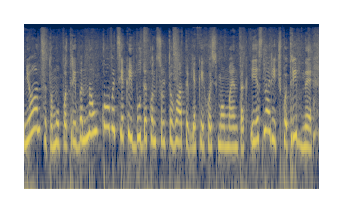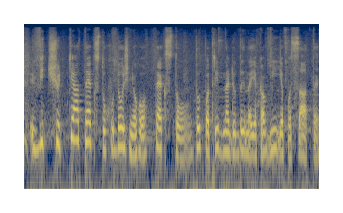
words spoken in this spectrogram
нюанси. Тому потрібен науковець, який буде консультувати в якихось моментах. І ясна річ, потрібне відчуття тексту художнього тексту. Тут потрібна людина, яка вміє писати,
